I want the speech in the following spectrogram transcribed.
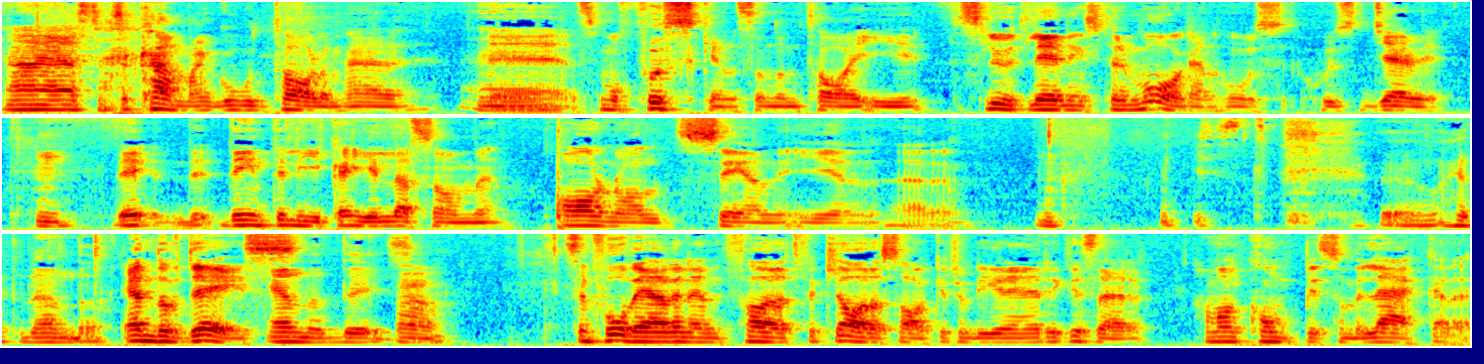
Ja, så kan man godta de här eh, små fusken som de tar i slutledningsförmågan hos, hos Jerry. Mm. Det, det, det är inte lika illa som Arnolds scen i den här Just. Eh, vad heter den då? End of Days. End of Days. Ja. Sen får vi även en för att förklara saker så blir det en riktigt så här. Han har en kompis som är läkare.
